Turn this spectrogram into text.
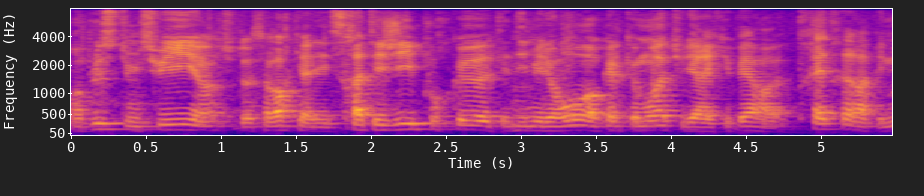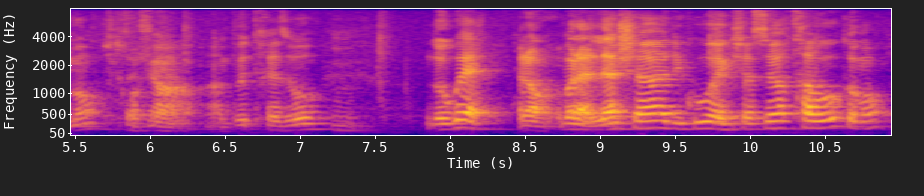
En plus, tu me suis, hein, tu dois savoir qu'il y a des stratégies pour que tes 10 000 euros, en quelques mois, tu les récupères euh, très très rapidement. Tu te refais un, peu de trésor. Mm. Donc ouais, alors voilà, l'achat du coup avec chasseur, travaux, comment?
